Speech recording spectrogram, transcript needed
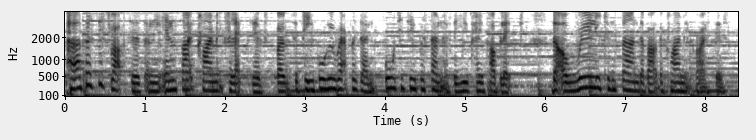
Purpose Disruptors and the Insight Climate Collective spoke to people who represent 42% of the UK public that are really concerned about the climate crisis.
